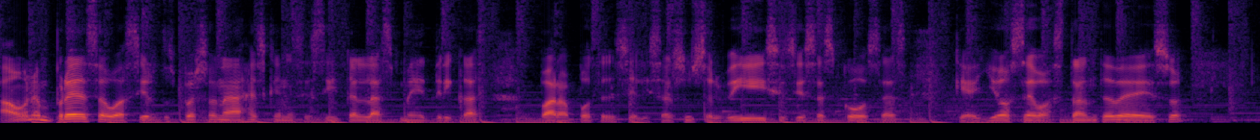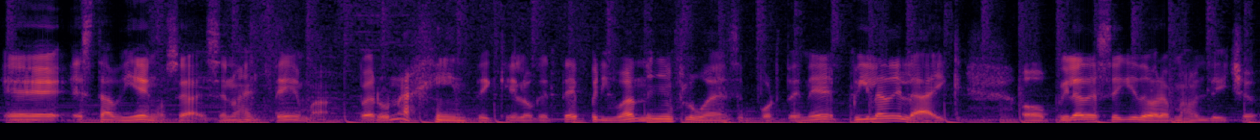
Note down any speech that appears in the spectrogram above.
a una empresa o a ciertos personajes que necesitan las métricas para potencializar sus servicios y esas cosas, que yo sé bastante de eso, eh, está bien, o sea, ese no es el tema. Pero una gente que lo que esté privando en influencia por tener pila de like o pila de seguidores, mejor dicho,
